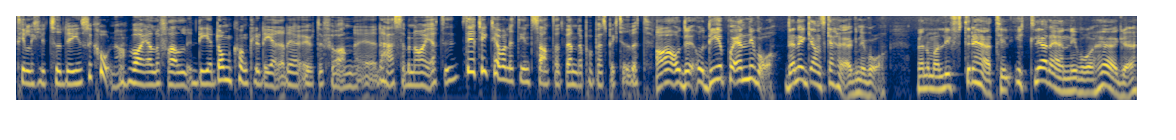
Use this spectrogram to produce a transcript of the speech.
tillräckligt tydliga instruktioner. var i alla fall det de konkluderade utifrån eh, det här seminariet. Det tyckte jag var lite intressant att vända på perspektivet. Ja, och det, och det är på en nivå. Den är ganska hög nivå. Men om man lyfter det här till ytterligare en nivå högre,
